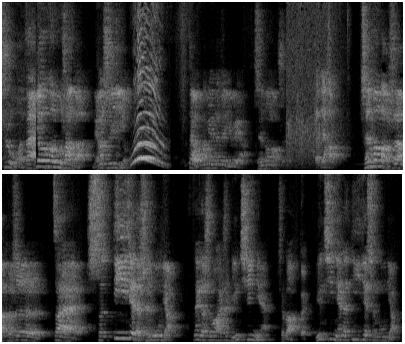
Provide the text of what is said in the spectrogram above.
友，是我在雕刻路上的良师益友。在我旁边的这一位啊，陈峰老师。大家好，陈峰老师啊，可是在神第一届的神工奖，那个时候还是零七年，是吧？对，零七年的第一届神工奖，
